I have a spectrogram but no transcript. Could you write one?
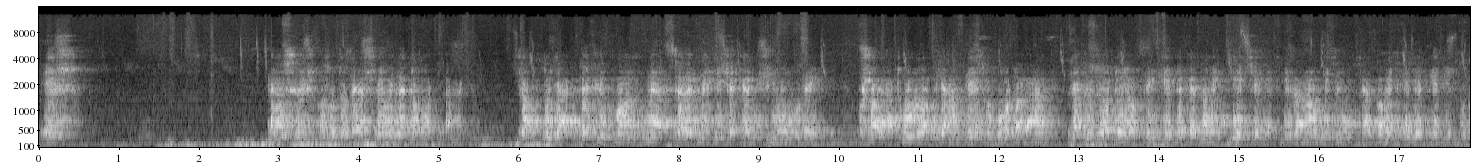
és először is az volt az első, hogy letagadták. Csak tudják, nekünk van, mert szeretnék dicsekedni Simon a saját honlapján, Facebook oldalán leközölt olyan fényképeket, amik kétséget kizárólag bizonyítják, amit egyébként is tudok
